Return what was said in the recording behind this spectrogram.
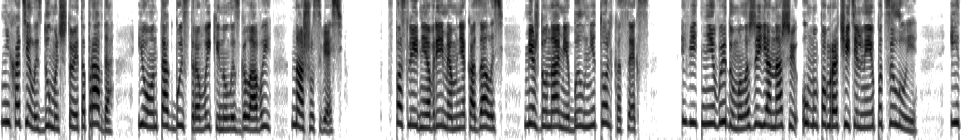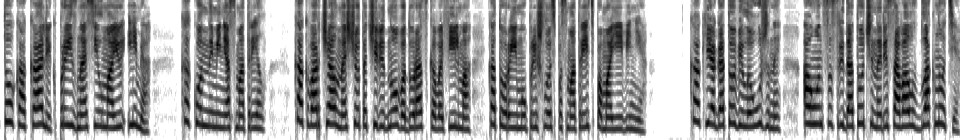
Не хотелось думать, что это правда, и он так быстро выкинул из головы нашу связь. В последнее время мне казалось, между нами был не только секс. Ведь не выдумала же я наши умопомрачительные поцелуи. И то, как Алик произносил мое имя, как он на меня смотрел – как ворчал насчет очередного дурацкого фильма, который ему пришлось посмотреть по моей вине. Как я готовила ужины, а он сосредоточенно рисовал в блокноте.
